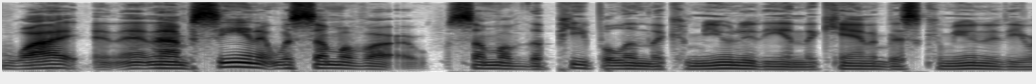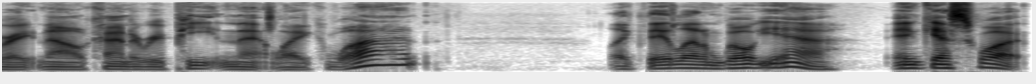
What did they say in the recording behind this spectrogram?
Why? And, and I'm seeing it with some of our some of the people in the community in the cannabis community right now, kind of repeating that like what? Like they let them go? Yeah. And guess what?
